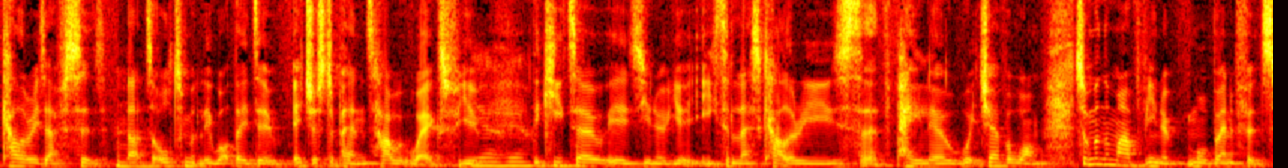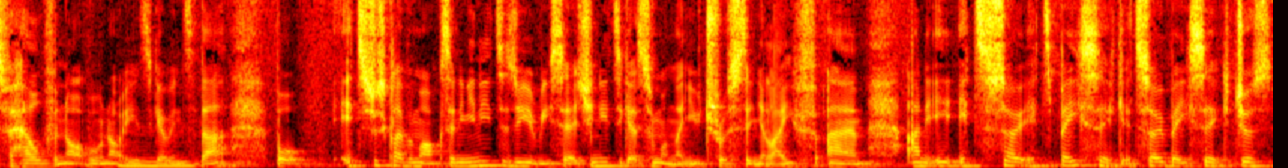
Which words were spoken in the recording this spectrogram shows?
calorie deficit. Mm. That's ultimately what they do. It just depends how it works for you. Yeah, yeah. The keto is you know you're eating less calories. The paleo, whichever one. Some of them have you know more benefits for health and not. We're not here to go mm. into that, but it's just clever marketing you need to do your research you need to get someone that you trust in your life um, and it, it's so it's basic it's so basic just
